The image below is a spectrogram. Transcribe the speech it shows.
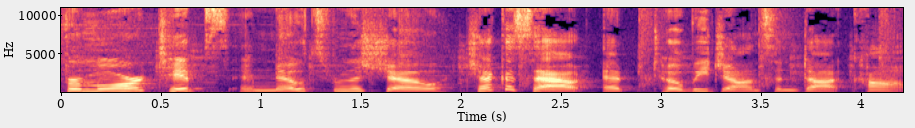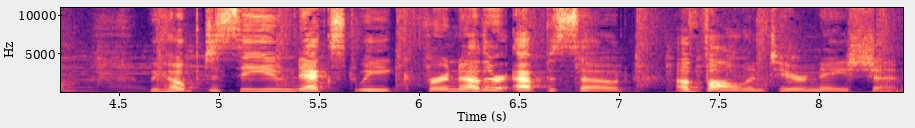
For more tips and notes from the show, check us out at tobijohnson.com. We hope to see you next week for another episode of Volunteer Nation.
